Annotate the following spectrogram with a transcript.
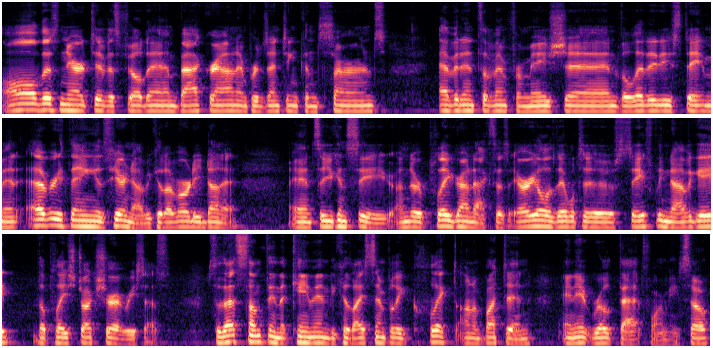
all this narrative is filled in, background and presenting concerns, evidence of information, validity statement, everything is here now because I've already done it. And so you can see under playground access, Ariel is able to safely navigate the play structure at recess. So that's something that came in because I simply clicked on a button and it wrote that for me. So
